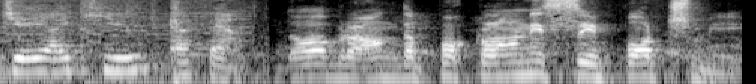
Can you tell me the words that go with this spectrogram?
CJIQ FM. Dobro, onda pokloni se i počmi.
